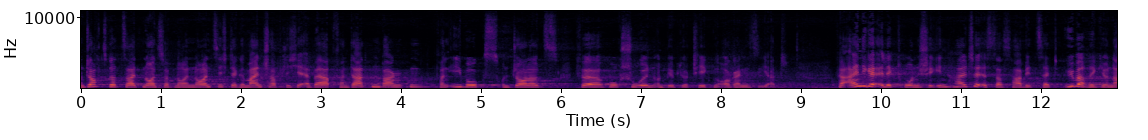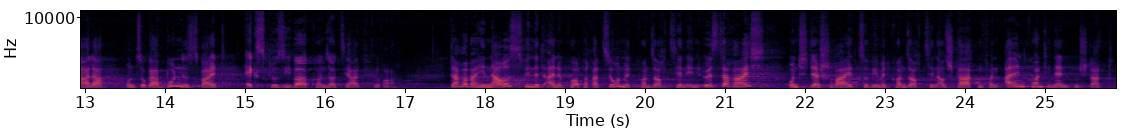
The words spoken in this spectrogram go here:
und dort wird seit 1999 der gemeinschaftliche Erwerb von Datenbanken, von E-Books und Journals für Hochschulen und Bibliotheken organisiert. Für einige elektronische Inhalte ist das HBZ überregionaler und sogar bundesweit exklusiver Konsortialführer. Darüber hinaus findet eine Kooperation mit Konsortien in Österreich und der Schweiz sowie mit Konsortien aus Staaten von allen Kontinenten statt.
